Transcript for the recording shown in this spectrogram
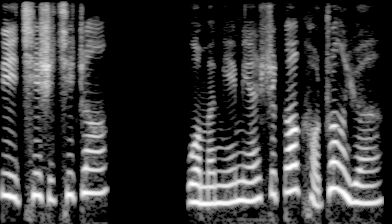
第七十七章，我们绵绵是高考状元。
